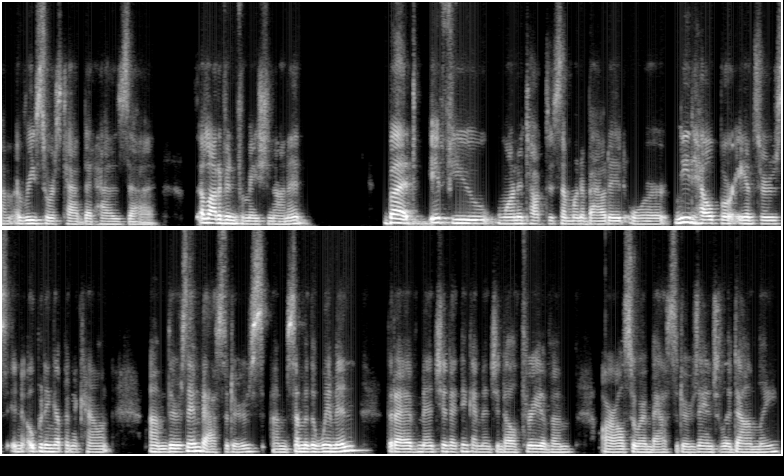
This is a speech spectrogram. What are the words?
um, a resource tab that has uh, a lot of information on it. But if you want to talk to someone about it or need help or answers in opening up an account, um, there's ambassadors. Um, some of the women that I have mentioned, I think I mentioned all three of them, are also ambassadors Angela Donnelly,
